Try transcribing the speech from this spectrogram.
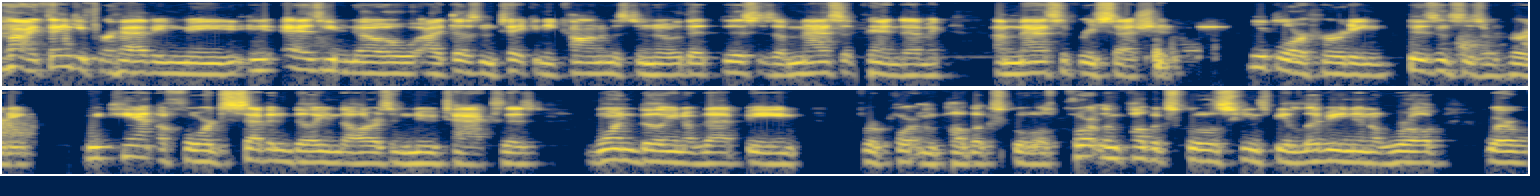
Hi, thank you for having me. As you know, it doesn't take an economist to know that this is a massive pandemic, a massive recession. People are hurting, businesses are hurting. We can't afford $7 billion in new taxes, 1 billion of that being for Portland Public Schools. Portland Public Schools seems to be living in a world where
